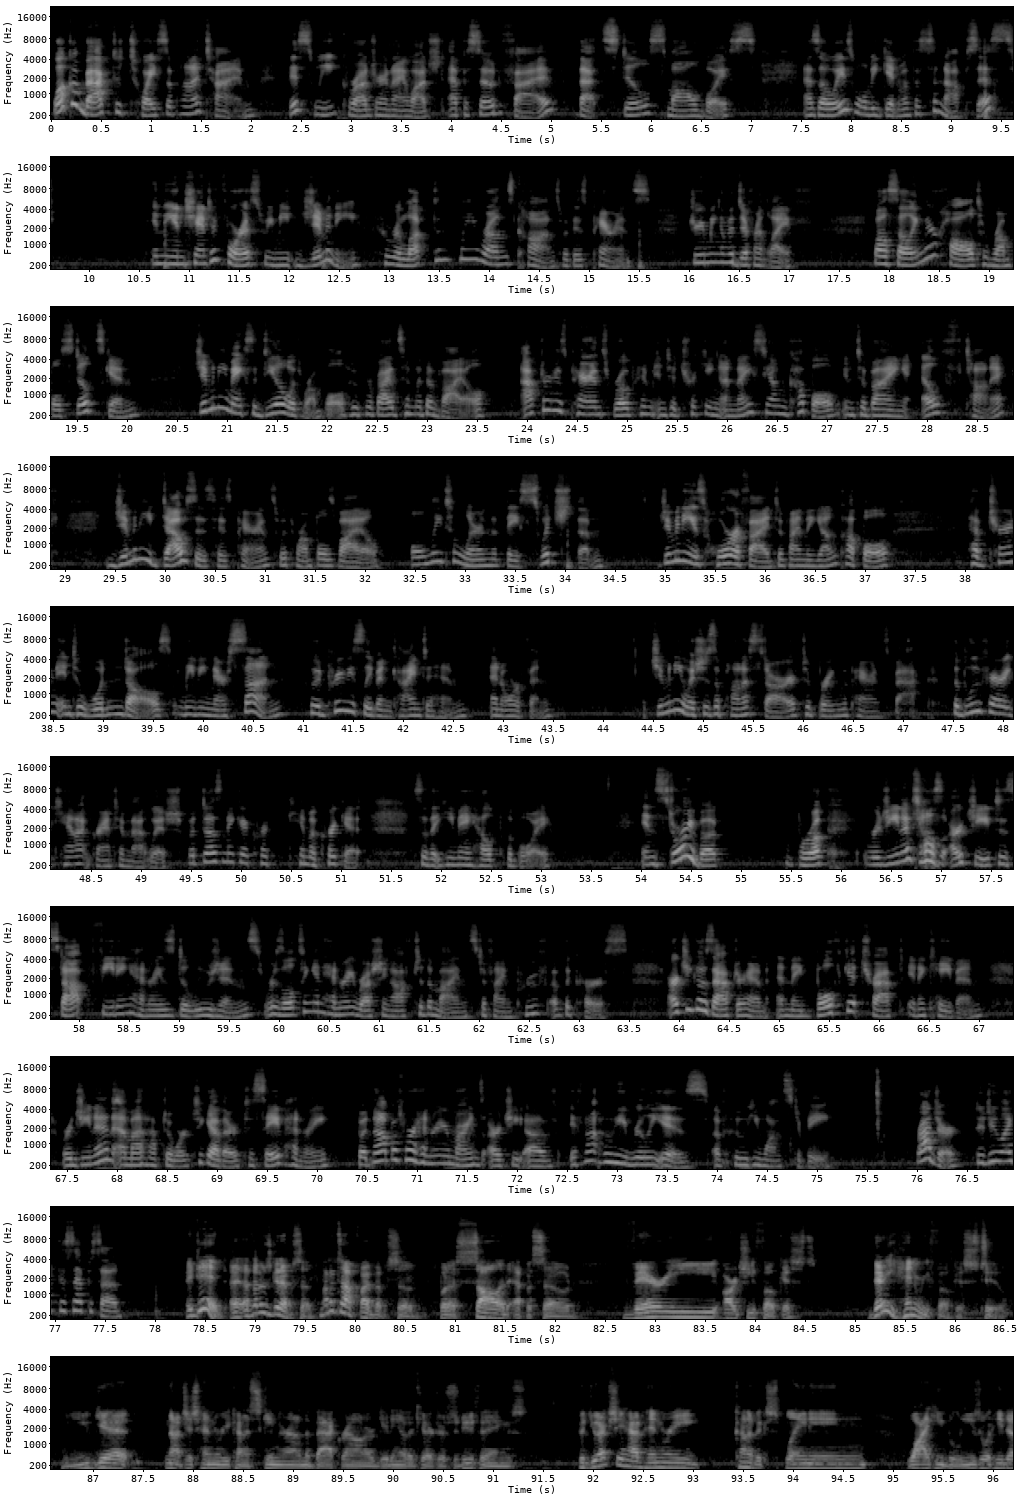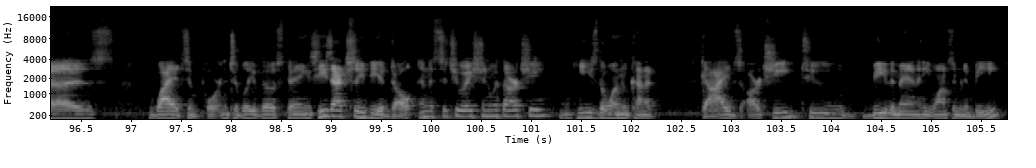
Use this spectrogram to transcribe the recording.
Welcome back to Twice Upon a Time. This week, Roger and I watched episode 5, That Still Small Voice. As always, we'll begin with a synopsis. In the Enchanted Forest, we meet Jiminy, who reluctantly runs cons with his parents, dreaming of a different life. While selling their haul to Rumpelstiltskin, Jiminy makes a deal with Rumple, who provides him with a vial. After his parents rope him into tricking a nice young couple into buying elf tonic, Jiminy douses his parents with Rumple's vial, only to learn that they switched them. Jiminy is horrified to find the young couple have turned into wooden dolls, leaving their son, who had previously been kind to him, an orphan. Jiminy wishes upon a star to bring the parents back. The blue fairy cannot grant him that wish, but does make a cric- him a cricket so that he may help the boy. In Storybook, Brooke, Regina tells Archie to stop feeding Henry's delusions, resulting in Henry rushing off to the mines to find proof of the curse. Archie goes after him, and they both get trapped in a cave in. Regina and Emma have to work together to save Henry, but not before Henry reminds Archie of, if not who he really is, of who he wants to be. Roger, did you like this episode? I did. I, thought it was a good episode. Not a top five episode, but a solid episode. Very Archie focused, very Henry focused too. You get not just Henry kind of scheming around in the background or getting other characters to do things, but you actually have Henry kind of explaining why he believes what he does, why it's important to believe those things. He's actually the adult in the situation with Archie. He's the one who kind of guides Archie to be the man that he wants him to be.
